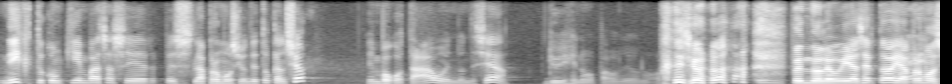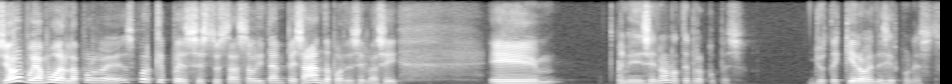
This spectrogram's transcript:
Nick, ¿tú con quién vas a hacer pues, la promoción de tu canción? ¿En Bogotá o en donde sea? Yo dije, no, Paola, yo no, yo no, pues no le voy a hacer todavía promoción, voy a moverla por redes porque pues esto está ahorita empezando, por decirlo así. Eh, y me dice, no, no te preocupes, yo te quiero bendecir con esto,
